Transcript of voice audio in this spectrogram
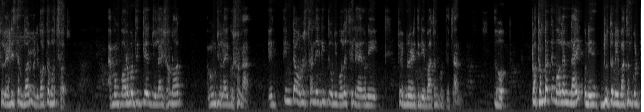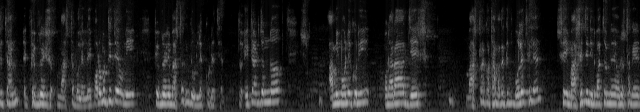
ষোলোই ডিসেম্বর মানে গত বছর এবং পরবর্তীতে জুলাই সনদ এবং জুলাই ঘোষণা। এই তিনটা অনুষ্ঠানে কিন্তু উনি বলেছিলেন উনি ফেব্রুয়ারিতে নির্বাচন করতে চান। তো প্রথমটাতে বলেন নাই, উনি দ্রুত নির্বাচন করতে চান, ফেব্রুয়ারি মাসটা বলেন নাই। পরবর্তীতে উনি ফেব্রুয়ারি মাসটা কিন্তু উল্লেখ করেছেন। তো এটার জন্য আমি মনে করি ওনারা যে মাসটার কথা আমাদের কিন্তু বলেছিলেন, সেই মাসে যে নির্বাচনের অনুষ্ঠানের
